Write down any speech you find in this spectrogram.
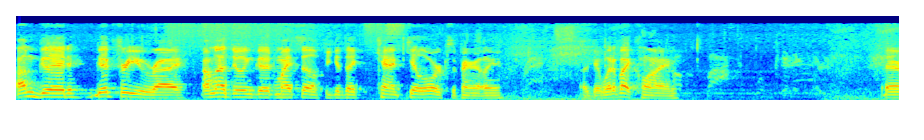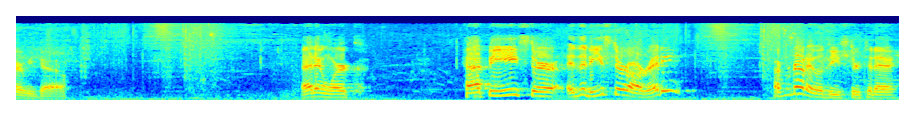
I'm good. Good for you, Rai. I'm not doing good myself because I can't kill orcs, apparently. Okay, what if I climb? There we go. That didn't work. Happy Easter! Is it Easter already? I forgot it was Easter today.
